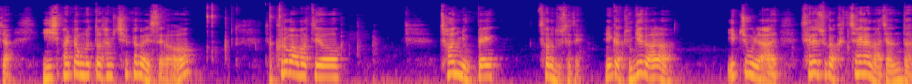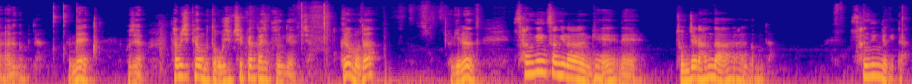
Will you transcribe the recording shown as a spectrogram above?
자, 28평부터 37평까지 있어요. 자, 크로바 아파트요. 1632세대. 그러니까 두 개가 입주 물량, 아니, 세대수가 큰 차이가 나지 않는다라는 겁니다. 근데, 보세요. 30평부터 57평까지 구성되어 있죠. 그럼 뭐다? 여기는 상징성이라는 게, 네, 존재를 한다라는 겁니다. 상징적이다.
